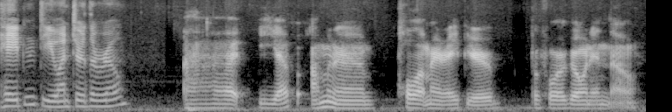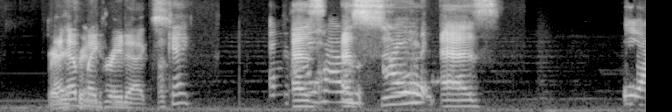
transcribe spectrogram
Hayden, do you enter the room? Uh, yep. I'm gonna pull out my rapier before going in, though. I have my great axe. Okay. And As have, as soon I- as yeah,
